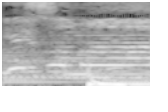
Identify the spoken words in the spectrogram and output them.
Yes, I'm.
